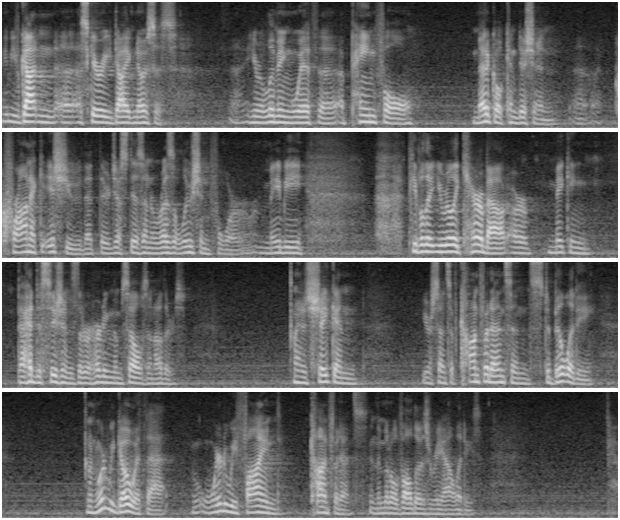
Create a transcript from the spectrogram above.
Maybe you've gotten a, a scary diagnosis. Uh, you're living with a, a painful medical condition, a chronic issue that there just isn't a resolution for. Maybe people that you really care about are making bad decisions that are hurting themselves and others. And it's shaken your sense of confidence and stability. And where do we go with that? Where do we find confidence in the middle of all those realities?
